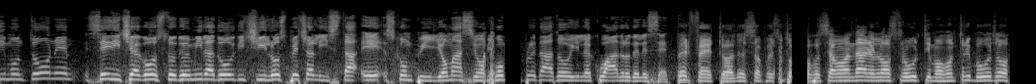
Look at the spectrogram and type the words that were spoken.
di Montone, 16 agosto 2012, lo specialista e Scompiglio. Massimo, abbiamo completato il quadro delle sette. Perfetto, adesso a questo punto possiamo mandare il nostro ultimo contributo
